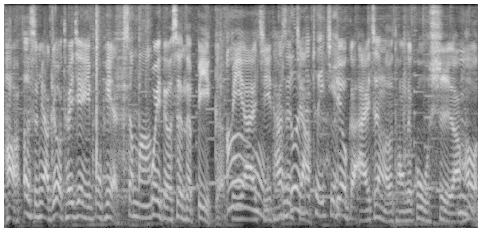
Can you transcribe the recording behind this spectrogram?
好，二十秒，给我推荐一部片。什么？魏德胜的 Big B I G，它是讲六个癌症儿童的故事，然后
